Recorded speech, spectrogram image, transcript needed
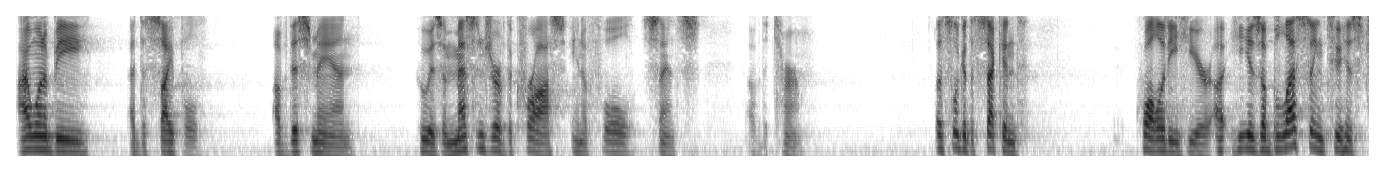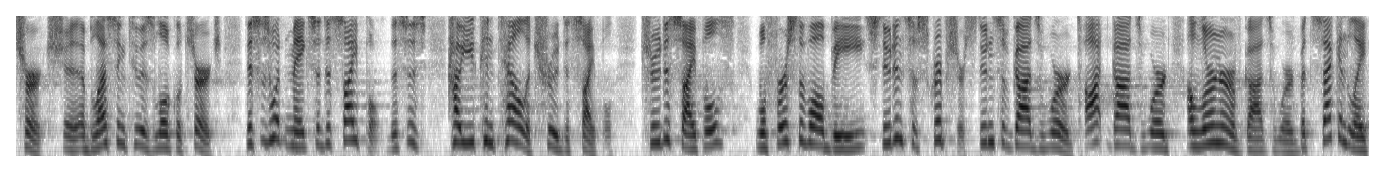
I want to be a disciple of this man who is a messenger of the cross in a full sense of the term. Let's look at the second quality here. Uh, he is a blessing to his church, a blessing to his local church. This is what makes a disciple. This is how you can tell a true disciple. True disciples will first of all be students of Scripture, students of God's Word, taught God's Word, a learner of God's Word. But secondly,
